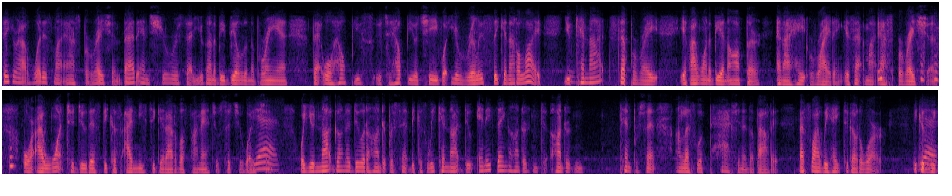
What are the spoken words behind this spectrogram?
figure out what is my aspiration, that ensures that you're going to be building a brand that will help you to help you achieve what you're really seeking out of life. You Mhm. cannot separate if I want to be an author and I hate writing. Is that my aspiration? or I want to do this because I need to get out of a financial situation. Yes. Well, you're not going to do it 100% because we cannot do anything 100 110% unless we're passionate about it. That's why we hate to go to work because Yes.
